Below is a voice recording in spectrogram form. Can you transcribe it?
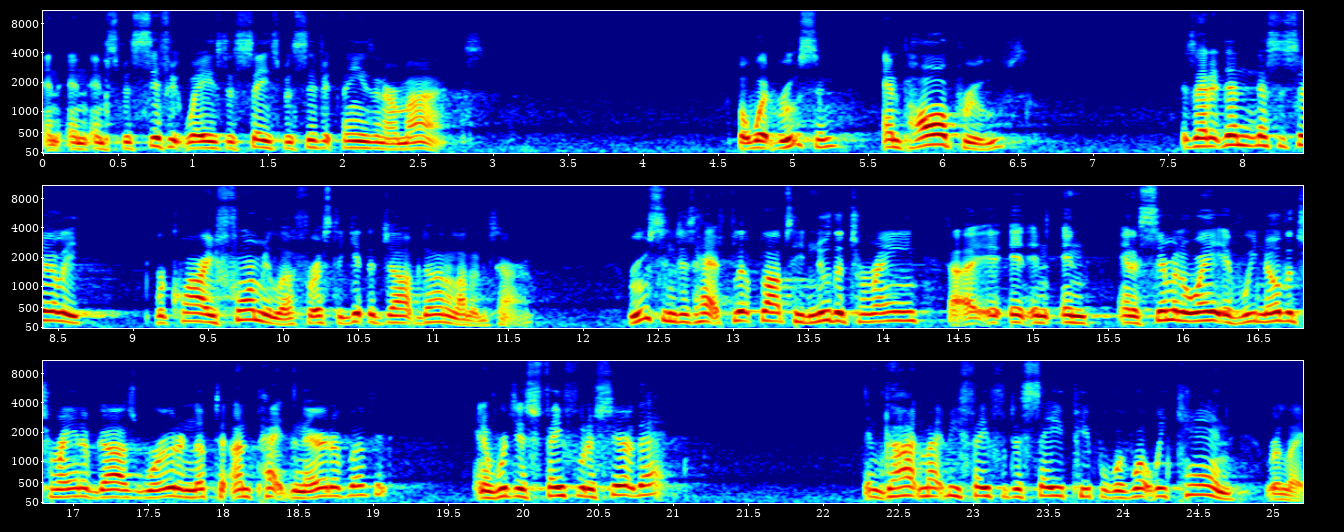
and, and, and specific ways to say specific things in our minds. But what Rootson and Paul proves is that it doesn't necessarily require a formula for us to get the job done a lot of the time. Rootson just had flip flops. He knew the terrain. Uh, in, in, in a similar way, if we know the terrain of God's word enough to unpack the narrative of it, and if we're just faithful to share that, then God might be faithful to save people with what we can relay.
